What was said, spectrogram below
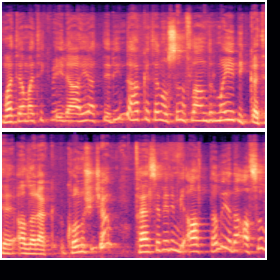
matematik ve ilahiyat dediğimde hakikaten o sınıflandırmayı dikkate alarak konuşacağım. Felsefenin bir alt dalı ya da asıl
